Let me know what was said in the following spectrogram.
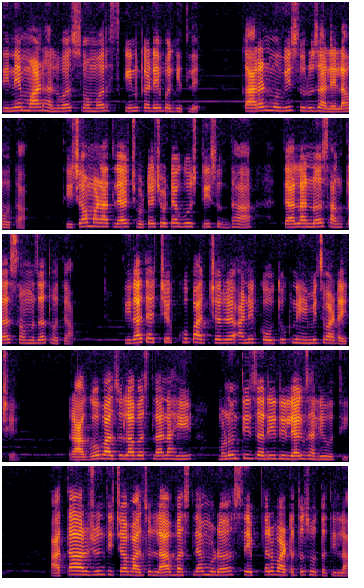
तिने मान हलवत समोर स्किनकडे बघितले. कारण मूवी सुरू झालेला होता. तिच्या मनातल्या छोट्या छोट्या गोष्टीसुद्धा त्याला न सांगता समजत होत्या. तिला त्याचे खूप आश्चर्य आणि कौतुक नेहमीच वाटायचे. राघव बाजूला बसला नाही म्हणून ती जरी रिलॅक्स झाली होती. आता अर्जुन तिच्या बाजूला बसल्यामुळं सेफ तर वाटतच होतं तिला.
